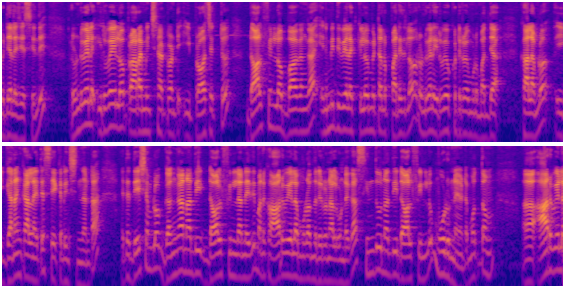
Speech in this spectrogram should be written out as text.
విడుదల చేసింది. రెండు వేల ఇరవైలో ప్రారంభించినటువంటి ఈ ప్రాజెక్టు డాల్ఫిన్లో భాగంగా ఎనిమిది వేల కిలోమీటర్ల పరిధిలో రెండు వేల ఇరవై ఒకటి ఇరవై మూడు మధ్య కాలంలో ఈ గణాంకాలను అయితే సేకరించిందంట. అయితే దేశంలో గంగా నది డాల్ఫిన్లు అనేది మనకు ఆరు వేల మూడు వందల ఇరవై నాలుగు ఉండగా సింధు నది డాల్ఫిన్లు మూడు ఉన్నాయంట. మొత్తం ఆరు వేల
